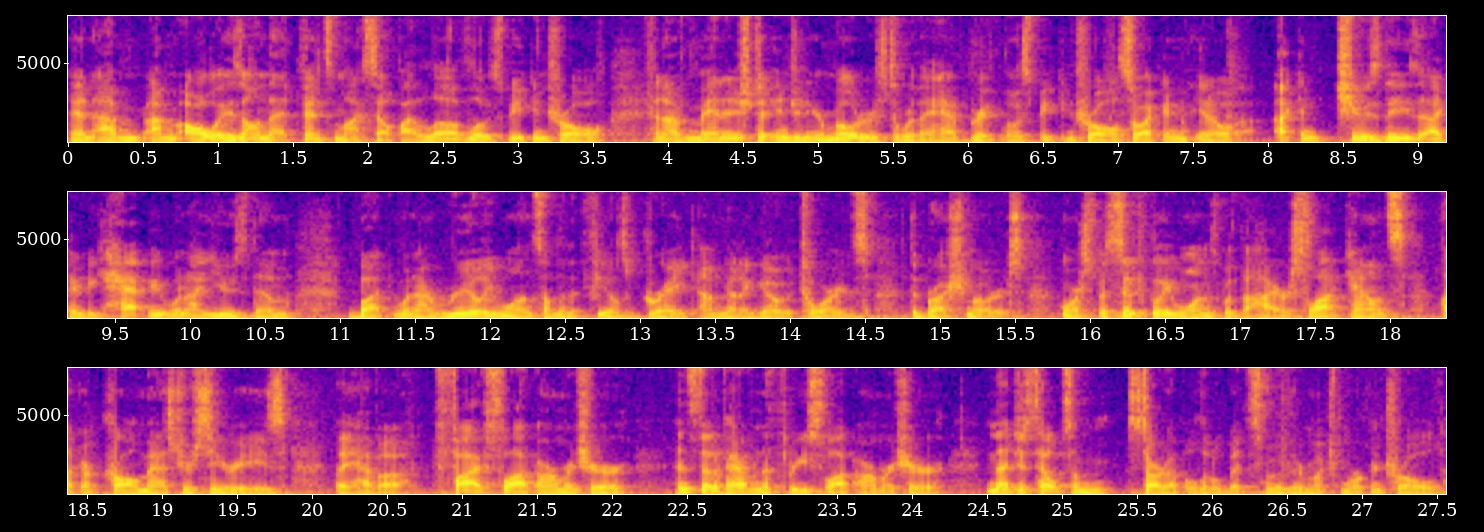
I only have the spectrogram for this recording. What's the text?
And I'm, I'm always on that fence myself. I love low speed control and I've managed to engineer motors to where they have great low speed control. So I can, you know, I can choose these, I can be happy when I use them, but when I really want something that feels great, I'm gonna go towards the brush motors. More specifically, ones with the higher slot counts, like our Crawlmaster series. They have a five slot armature instead of having a three slot armature. And that just helps them start up a little bit smoother, much more controlled.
